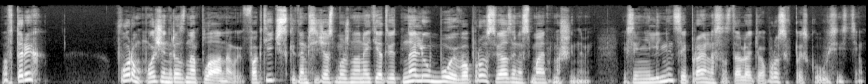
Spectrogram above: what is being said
Во-вторых, форум очень разноплановый. Фактически там сейчас можно найти ответ на любой вопрос, связанный с майнд-машинами, если не лениться и правильно составлять вопросы в поисковую систему.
